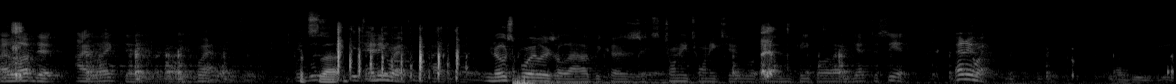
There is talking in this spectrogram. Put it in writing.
I loved it. I liked it. I But liked it. It What's was- that? it did Anyway. go to I- I liked it. no spoilers allowed because it's 2022 and people have yet to see it. Anyway. On DVD.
